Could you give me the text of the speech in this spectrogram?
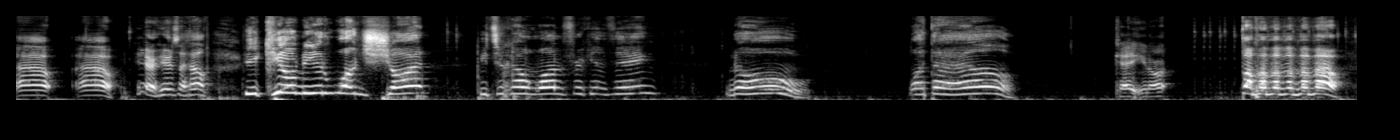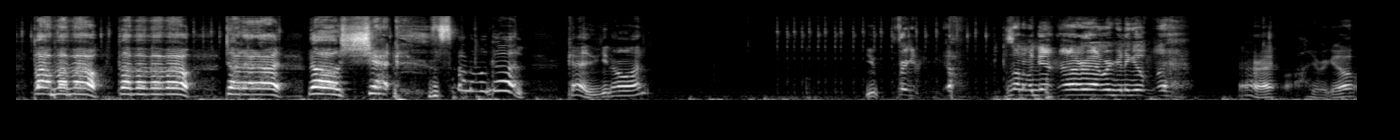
Ow. Ow. Here. Here's a health. He killed me in one shot. He took out one freaking thing. No. What the hell? Okay, you know what? Bow, bow, bow, bow, bow, bow. Bow, bow, bow, bow, bow, bow, bow. Da, da, da. No, shit. Son of a gun. Okay, you know what? You freaking son of a gun. All right, we're gonna go. All right, here we go.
